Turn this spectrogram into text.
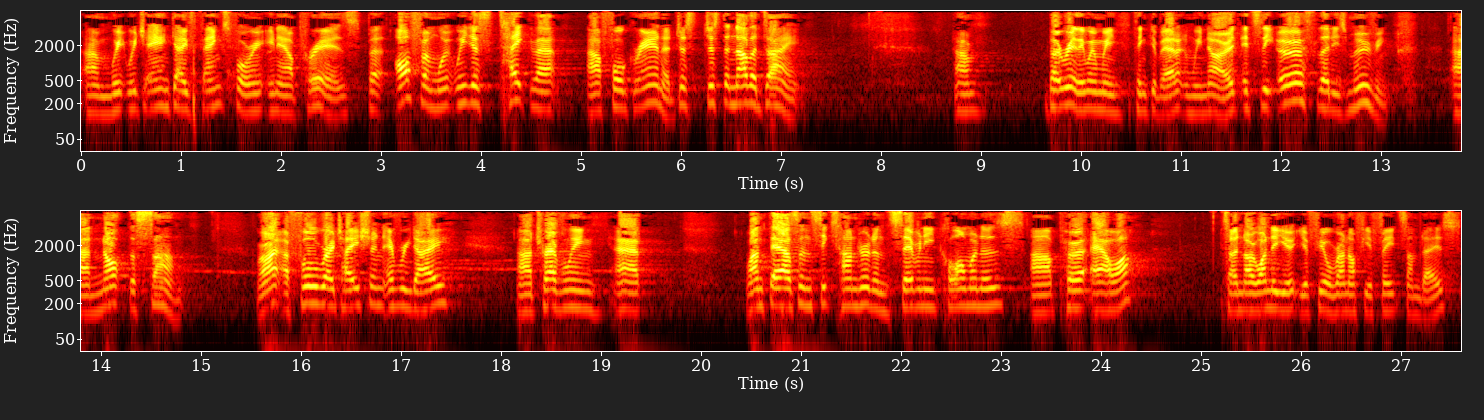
um, which Anne gave thanks for in our prayers, but often we, we just take that uh, for granted. Just, just another day. Um, but really, when we think about it and we know it, it's the earth that is moving, uh, not the sun. Right? A full rotation every day, uh, traveling at 1,670 kilometres uh, per hour. So no wonder you, you feel run off your feet some days.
